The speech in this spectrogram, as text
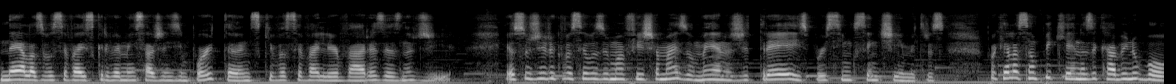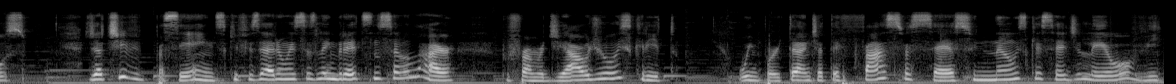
Nelas você vai escrever mensagens importantes que você vai ler várias vezes no dia. Eu sugiro que você use uma ficha mais ou menos de 3 por 5 centímetros, porque elas são pequenas e cabem no bolso. Já tive pacientes que fizeram esses lembretes no celular, por forma de áudio ou escrito. O importante é ter fácil acesso e não esquecer de ler ou ouvir.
